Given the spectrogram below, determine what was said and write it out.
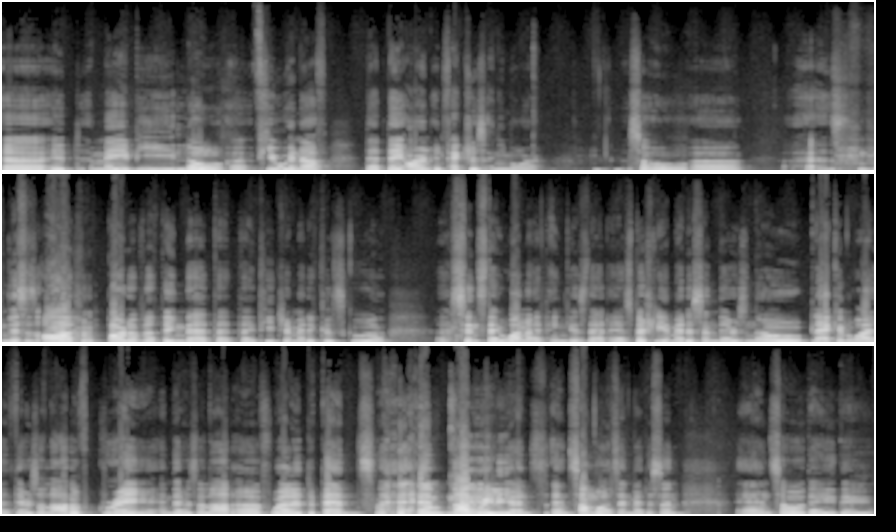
uh, it may be low, uh, few enough that they aren't infectious anymore. Mm-hmm. So. Uh, this is all part of a thing that, that they teach in medical school uh, since day one, I think, is that especially in medicine, there's no black and white. There's a lot of gray, and there's a lot of well, it depends, and okay. not really, and and somewhat in medicine, and so they they.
